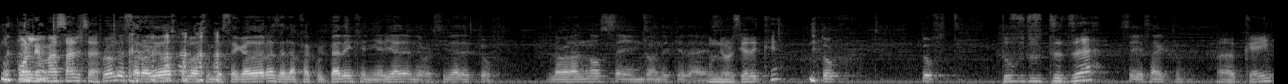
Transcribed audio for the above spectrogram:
o ponle más salsa. Fueron desarrollados por los investigadores de la Facultad de Ingeniería de la Universidad de Tufts. La verdad no sé en dónde queda eso. ¿Universidad de qué? Tufts. Tufts. Tu- tu- tu- tu- Sí, exacto. Ok.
